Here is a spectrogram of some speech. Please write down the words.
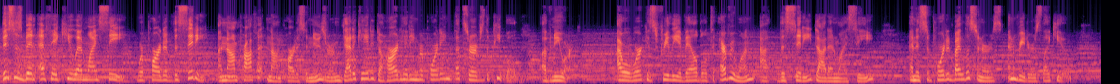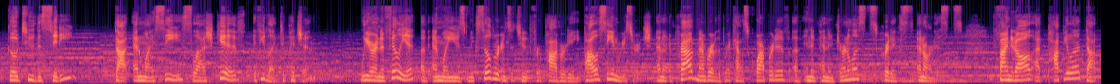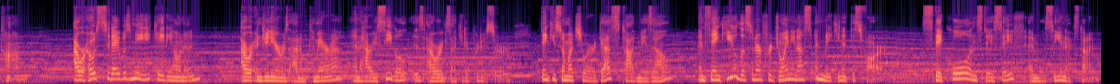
This has been FAQ NYC. We're part of The City, a nonprofit, nonpartisan newsroom dedicated to hard hitting reporting that serves the people of New York. Our work is freely available to everyone at thecity.nyc and is supported by listeners and readers like you. Go to thecity.nyc slash give if you'd like to pitch in. We are an affiliate of NYU's McSilver Institute for Poverty Policy and Research and a proud member of the Brick House Cooperative of independent journalists, critics, and artists. Find it all at popula.com. Our host today was me, Katie Honan. Our engineer was Adam Kamara, and Harry Siegel is our executive producer. Thank you so much to our guest, Todd Maisel, and thank you, listener, for joining us and making it this far. Stay cool and stay safe, and we'll see you next time.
